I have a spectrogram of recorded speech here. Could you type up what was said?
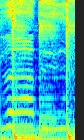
love it.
